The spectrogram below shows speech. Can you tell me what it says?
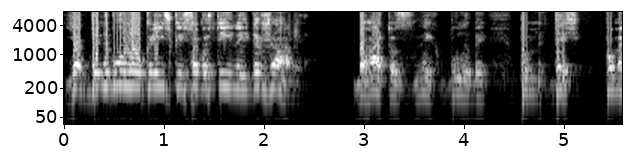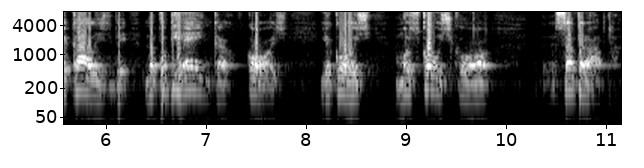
якби не було української самостійної держави, багато з них були би десь помикались би на побігеньках когось, якогось московського сатрапа.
